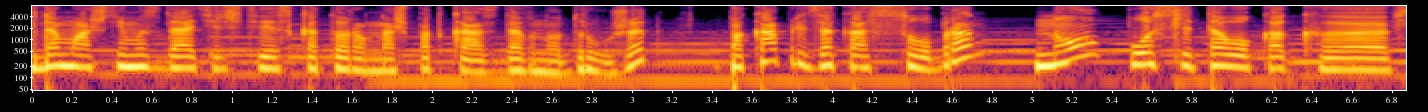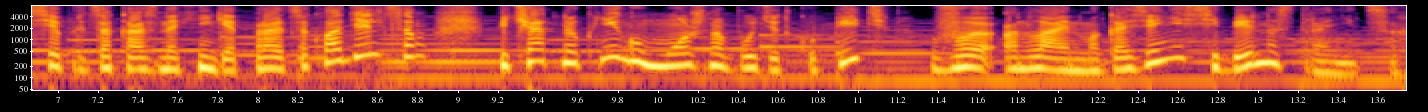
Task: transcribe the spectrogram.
в домашнем издательстве, с которым наш подкаст давно дружит. Пока предзаказ собран, но после того, как э, все предзаказанные книги отправятся к владельцам, печатную книгу можно будет купить в онлайн-магазине себе на страницах.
